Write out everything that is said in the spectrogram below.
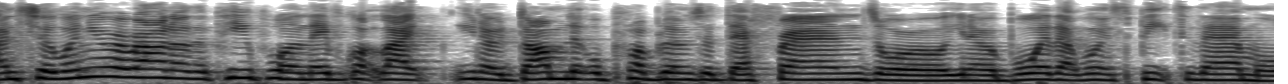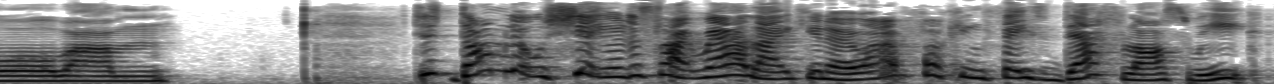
and so when you're around other people and they've got like, you know, dumb little problems with their friends or, you know, a boy that won't speak to them or um just dumb little shit, you're just like, rare, like, you know, I fucking faced death last week.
